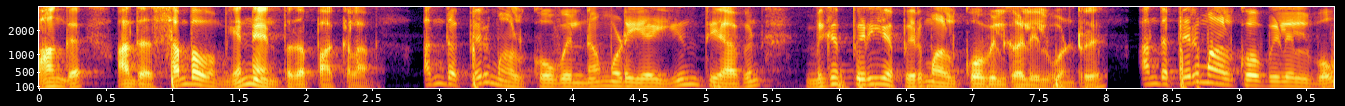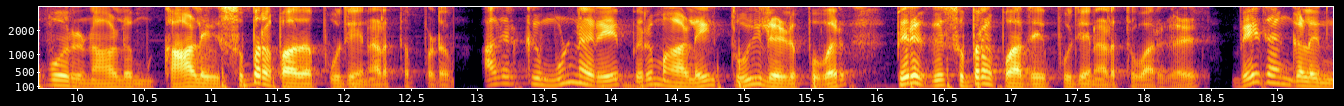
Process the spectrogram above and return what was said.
வாங்க அந்த சம்பவம் என்ன என்பதை பார்க்கலாம். அந்த பெருமாள் கோவில் நம்முடைய இந்தியாவின் மிகப்பெரிய பெருமாள் கோவில்களில் ஒன்று. அந்த பெருமாள் கோவிலில் ஒவ்வொரு நாளும் காலை சுப்பிரபாத பூஜை நடத்தப்படும். அதற்கு முன்னரே பெருமாளை துயில் எழுப்புவர் பிறகு சுப்பரபாதை பூஜை நடத்துவார்கள். வேதங்களின்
